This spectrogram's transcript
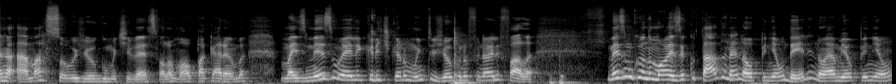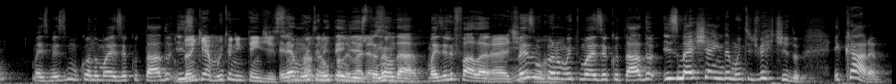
Amassou o jogo multiverso, falou mal pra caramba. Mas mesmo ele criticando muito o jogo, no final ele fala. Mesmo quando mal executado, né? Na opinião dele, não é a minha opinião. Mas mesmo quando mal executado. O Dunk é muito nintendista. Ele é muito nintendista, não dá. Mas ele fala, É, tipo- mesmo quando muito mal executado, Smash ainda é muito divertido. E, cara,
